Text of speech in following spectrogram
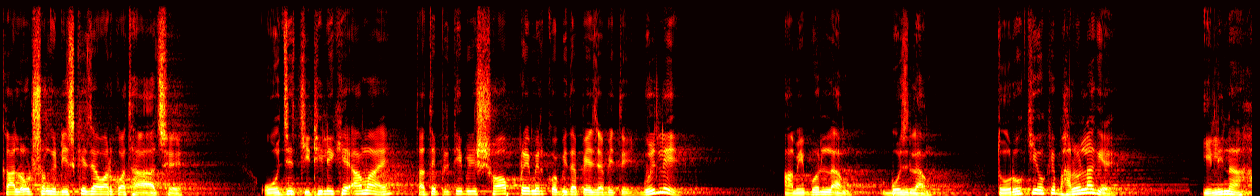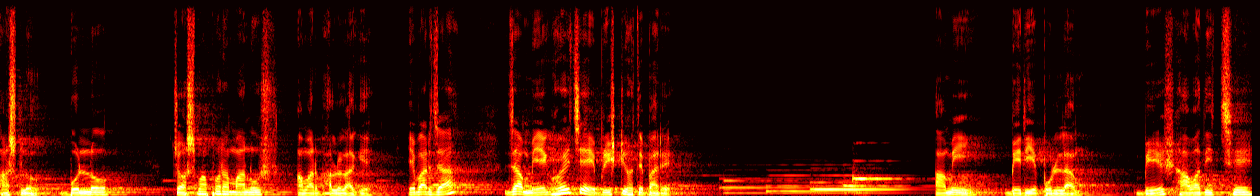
কাল ওর সঙ্গে ডিস্কে যাওয়ার কথা আছে। ও যে চিঠি লিখে আমায়, তাতে পৃথিবীর সব প্রেমের কবিতা পেয়ে যাবি তুই, বুঝলি? আমি বললাম, বুঝলাম। তোরও কি ওকে ভালো লাগে? ইলিনা হাসলো, বলল, চশমা পরা মানুষ আমার ভালো লাগে। এবার যা যা মেঘ হয়েছে, বৃষ্টি হতে পারে। আমি বেরিয়ে পড়লাম। বেশ হাওয়া দিচ্ছে,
